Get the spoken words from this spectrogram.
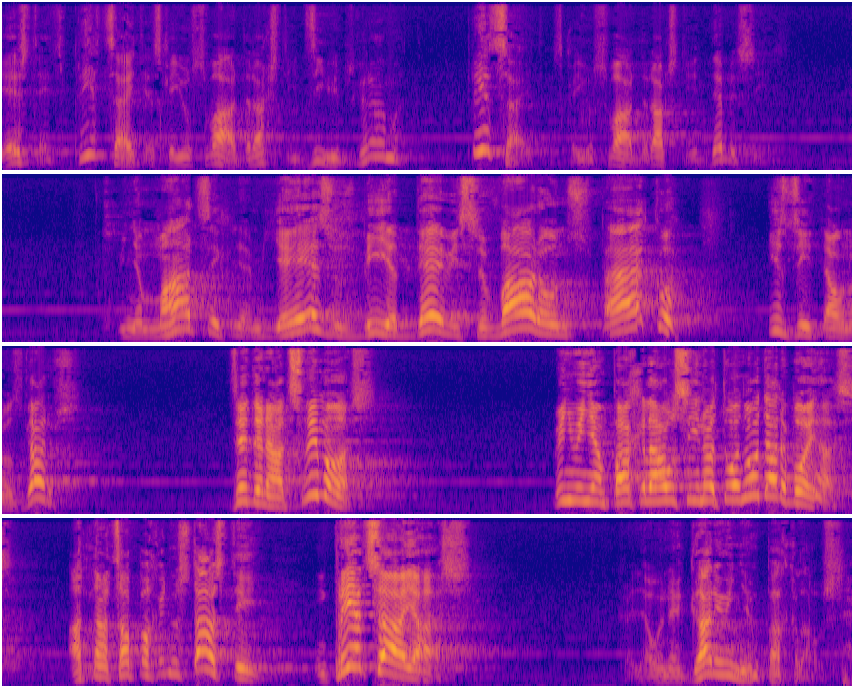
Jēzus teica, priecājieties, ka jūs vārdu rakstīt dzīvības grāmatā. Priecājieties, ka jūs vārdu rakstīt debesīs. Viņa mācekļiem Jēzus bija devis varu un spēku izdzīt jaunos garus, dziedināt slimos. Viņi viņam paklausīja, no to nodarbojās atnāca atpakaļ un stāstīja un priecājās, ka ļaunie gari viņam paklausa.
